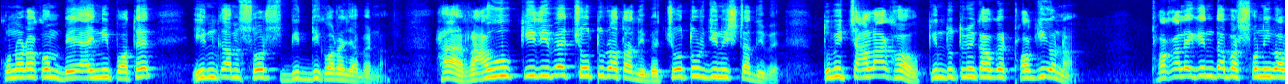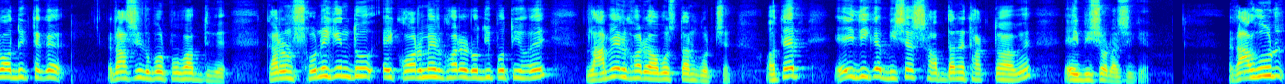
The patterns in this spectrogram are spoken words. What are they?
কোনো রকম বেআইনি পথে ইনকাম সোর্স বৃদ্ধি করা যাবে না। হ্যাঁ রাহু কি দিবে? চতুরতা দিবে, চতুর জিনিসটা দিবে। তুমি চালাক হও, কিন্তু তুমি কাউকে ঠকিও না। ঠকালে কিন্তু আবার শনি বাবা দিক থেকে রাশির উপর প্রভাব দিবে। কারণ শনি কিন্তু এই কর্মের ঘরের অধিপতি হয়ে লাভের ঘরে অবস্থান করছে। অতএব এই দিকে বিশেষ সাবধানে থাকতে হবে এই বিশ্বরাশিকে। রাহুর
